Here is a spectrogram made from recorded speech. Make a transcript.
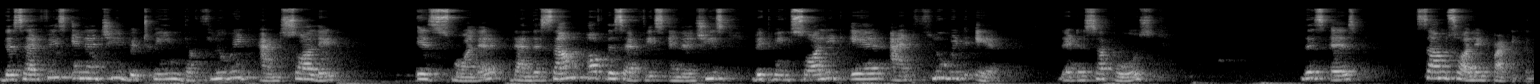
the surface energy between the fluid and solid is smaller than the sum of the surface energies between solid air and fluid air. Let us suppose this is some solid particle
